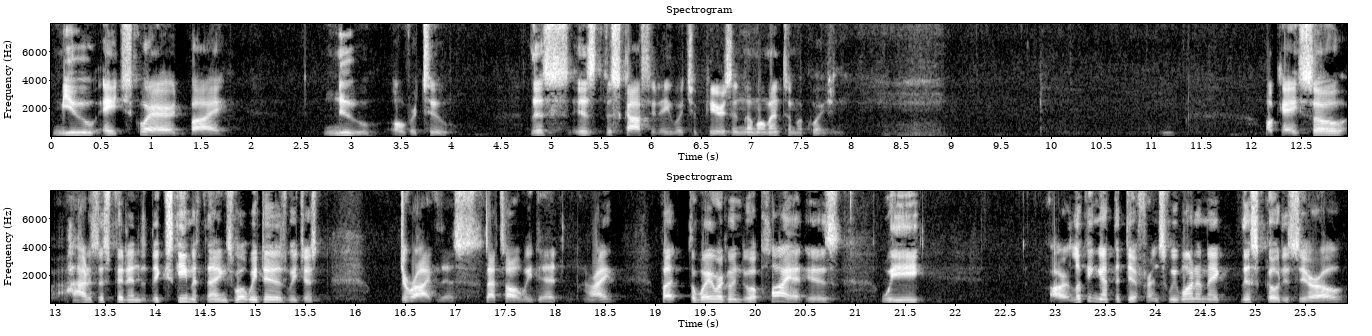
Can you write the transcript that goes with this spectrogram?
mu h squared by nu over 2. This is viscosity, which appears in the momentum equation. Okay, so how does this fit into the big scheme of things? What we did is we just derived this. That's all we did, all right? But the way we're going to apply it is we are looking at the difference. We want to make this go to zero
